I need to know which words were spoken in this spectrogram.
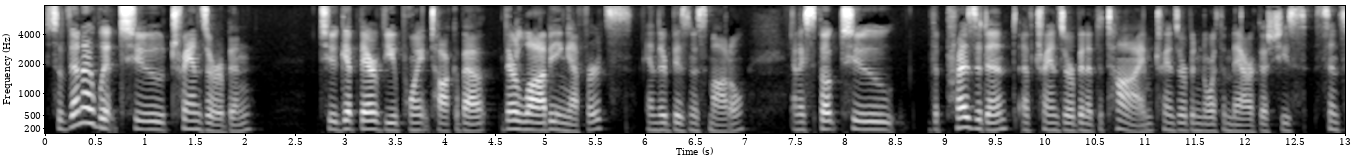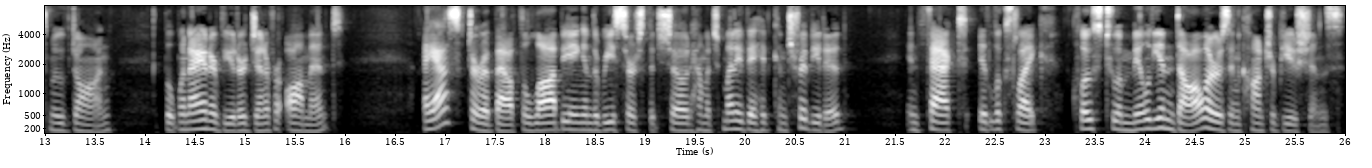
So then I went to Transurban to get their viewpoint, talk about their lobbying efforts and their business model. And I spoke to the president of Transurban at the time, Transurban North America. She's since moved on. But when I interviewed her, Jennifer Aument, I asked her about the lobbying and the research that showed how much money they had contributed. In fact, it looks like close to a million dollars in contributions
